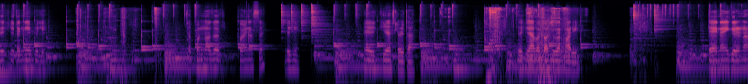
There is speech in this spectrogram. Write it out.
দেখি, এটা নিয়ে ফেলি। ছাপ্পান্ন হাজার কয়েন আছে। দেখি। এই কি আসলো এটা? দেখি, আবার দশ হাজার মারি। দেয় নাই গেলে না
